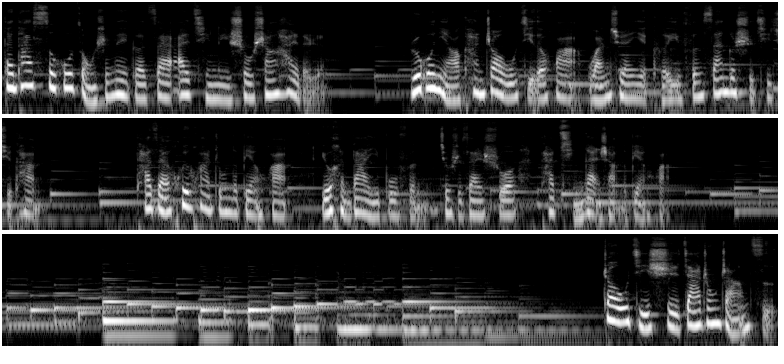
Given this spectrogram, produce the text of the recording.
但他似乎总是那个在爱情里受伤害的人。如果你要看赵无极的话，完全也可以分三个时期去看。他在绘画中的变化，有很大一部分就是在说他情感上的变化。赵无极是家中长子，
